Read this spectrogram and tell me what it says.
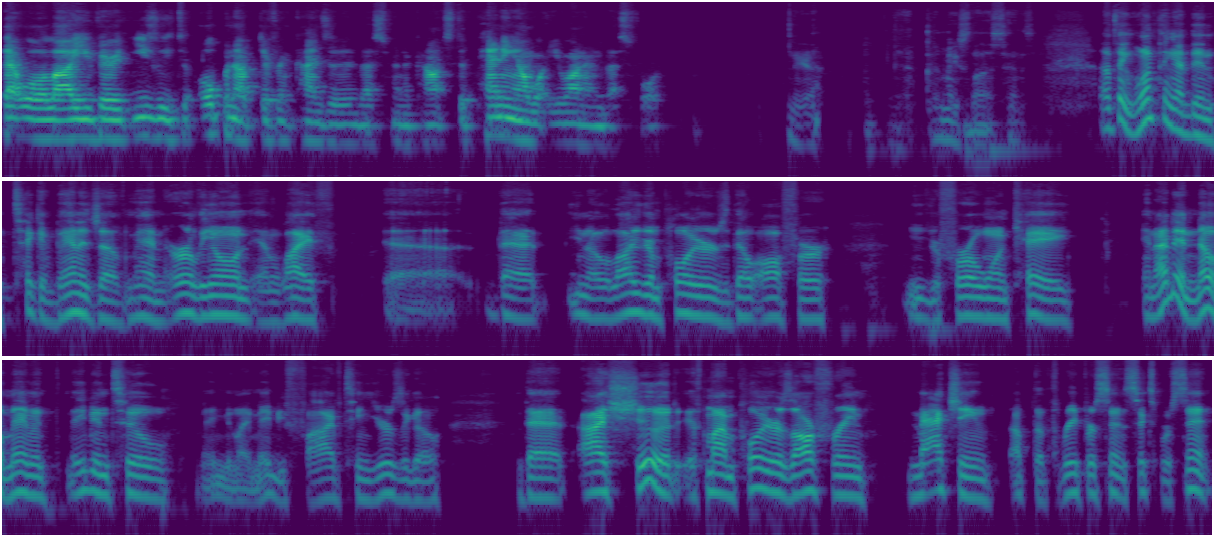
that will allow you very easily to open up different kinds of investment accounts depending on what you want to invest for. Yeah, yeah that makes a lot of sense. I think one thing I didn't take advantage of, man, early on in life, uh, that you know a lot of your employers they'll offer your 401k and I didn't know, maybe maybe until maybe like maybe five, ten years ago, that I should, if my employer is offering matching up to three percent, six percent,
